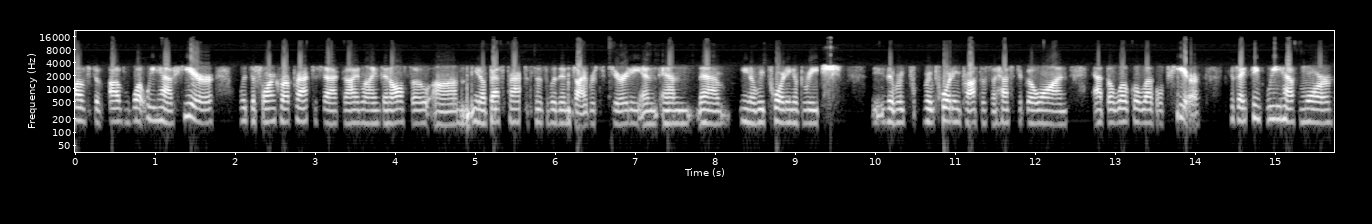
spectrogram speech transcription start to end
of the, of what we have here with the Foreign Corrupt Practice Act guidelines and also um, you know best practices within cybersecurity and and uh, you know reporting a breach the re- reporting process that has to go on at the local levels here. Because I think we have more,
